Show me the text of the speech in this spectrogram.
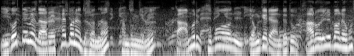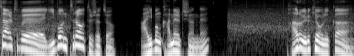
이것 때문에 나를 8번에 두셨나? 감독님이? 그러니까 아무리 9번 연결이 안 돼도 바로 1번에 호세 알투베 2번 트라우트 두셨죠. 아 2번 가멜 두셨네. 바로 이렇게 오니까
